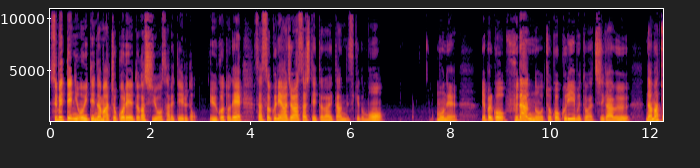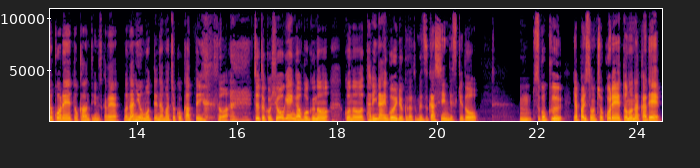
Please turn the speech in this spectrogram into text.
すべてにおいて生チョコレートが使用されているということで、早速ね、味わわさせていただいたんですけども、もうね、やっぱりこう、普段のチョコクリームとは違う、生チョコレート感っていうんですかね。まあ、何をもって生チョコかっていうのは、ちょっとこう表現が僕のこの足りない語彙力だと難しいんですけど、うん、すごくやっぱりそのチョコレートの中で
